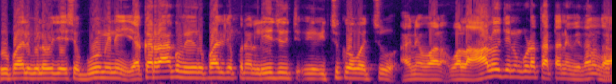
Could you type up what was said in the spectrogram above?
రూపాయలు విలువ చేసే భూమిని ఎకరాకు వెయ్యి రూపాయలు చెప్పిన లీజు ఇచ్చు- ఇచ్చుకోవచ్చు అనే వాళ్ళ వాళ్ళ ఆలోచన కూడా తట్టని విధంగా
